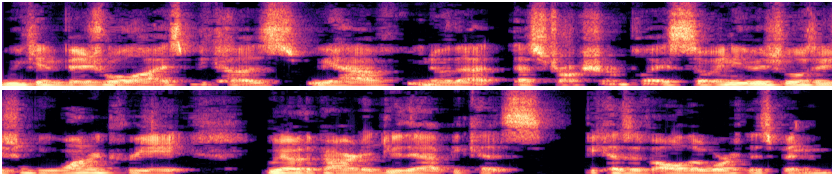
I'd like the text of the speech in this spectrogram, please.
we can visualize because we have you know that that structure in place so any visualization we want to create we have the power to do that because because of all the work that's been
